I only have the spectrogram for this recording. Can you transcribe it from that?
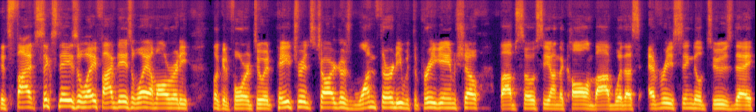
it's five six days away, five days away. I'm already looking forward to it. Patriots Chargers 1:30 with the pregame show. Bob Socci on the call and Bob with us every single Tuesday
